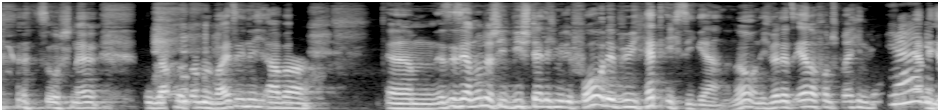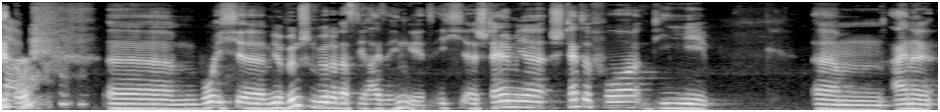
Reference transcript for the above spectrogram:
so schnell zusammenbekomme, weiß ich nicht, aber ähm, es ist ja ein Unterschied, wie stelle ich mir die vor oder wie hätte ich sie gerne. Ne? Und ich werde jetzt eher davon sprechen, wie ich ja, gerne genau. hätte, ähm, wo ich äh, mir wünschen würde, dass die Reise hingeht. Ich äh, stelle mir Städte vor, die ähm, eine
